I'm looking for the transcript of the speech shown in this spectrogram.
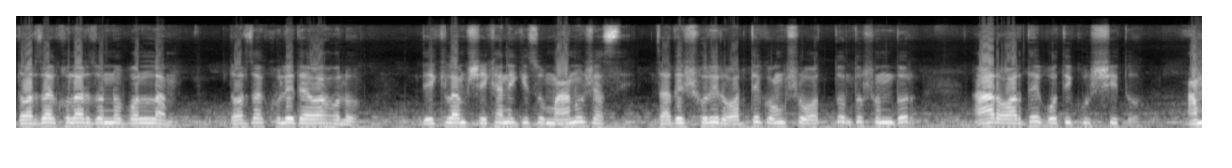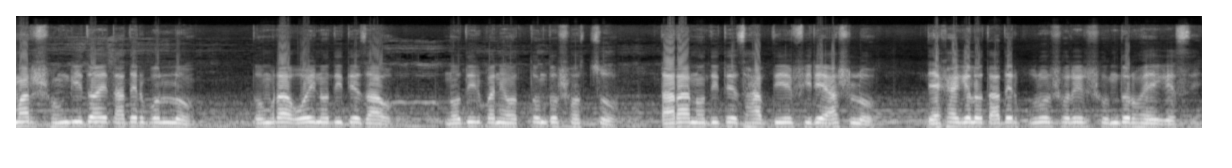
দরজা খোলার জন্য বললাম, দরজা খুলে দেওয়া হলো। দেখলাম সেখানে কিছু মানুষ আছে, যাদের শরীর অর্ধেক অংশ অত্যন্ত সুন্দর আর অর্ধেক অতি কুৎসিত। আমার সঙ্গীদয় তাদের বলল, তোমরা ওই নদীতে যাও। নদীর পানি অত্যন্ত স্বচ্ছ। তারা নদীতে ঝাঁপ দিয়ে ফিরে আসলো। দেখা গেল তাদের পুরো শরীর সুন্দর হয়ে গেছে।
